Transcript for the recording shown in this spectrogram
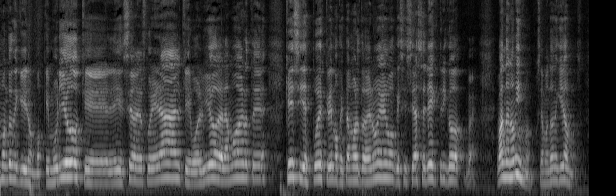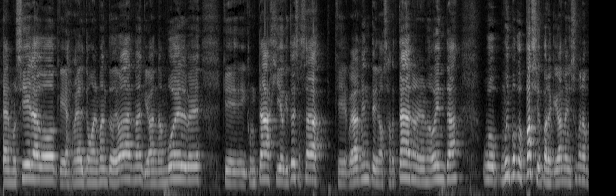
montón de quilombos. Que murió, que le hicieron el funeral, que volvió de la muerte, que si después creemos que está muerto de nuevo, que si se hace eléctrico. Bueno, Batman lo mismo, o sea, un montón de quilombos. El murciélago, que Azrael toma el manto de Batman, que Batman vuelve, que Contagio, que todas esas sagas que realmente nos hartaron en los 90, hubo muy poco espacio para que Batman y Superman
